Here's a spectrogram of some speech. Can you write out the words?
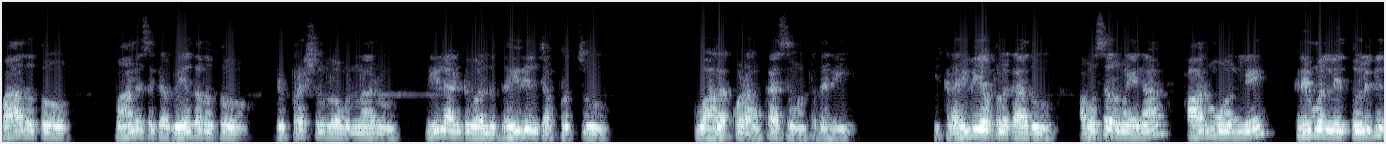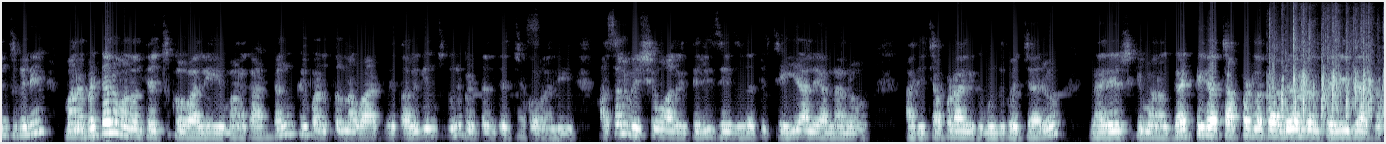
బాధతో మానసిక వేదనతో డిప్రెషన్లో ఉన్నారు. నీలాంటి వాళ్ళు ధైర్యం చెప్పొచ్చు. వాళ్ళకు కూడా అవకాశం ఉంటుందని. ఇక్కడ ఐవీఎఫ్లు కాదు అవసరమైన హార్మోన్ని క్రిముల్ని తొలగించుకుని మన బిడ్డను మనం తెచ్చుకోవాలి. మనకు అడ్డంకి పడుతున్న వాటిని తొలగించుకుని బిడ్డను తెచ్చుకోవాలి. అసలు విషయం వాళ్ళకి తెలియజేసేటట్టు చెయ్యాలి అన్నాను. అది చెప్పడానికి ముందుకొచ్చారు. నరేష్కి మనం గట్టిగా చప్పట్లతో అభినందనలు తెలియజేద్దాం.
